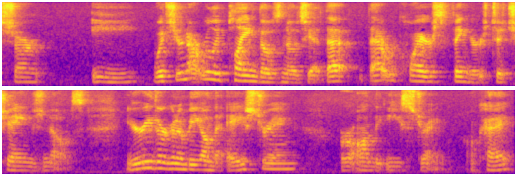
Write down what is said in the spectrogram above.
sharp, E, which you're not really playing those notes yet. That, that requires fingers to change notes. You're either going to be on the A string or on the E string, okay?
